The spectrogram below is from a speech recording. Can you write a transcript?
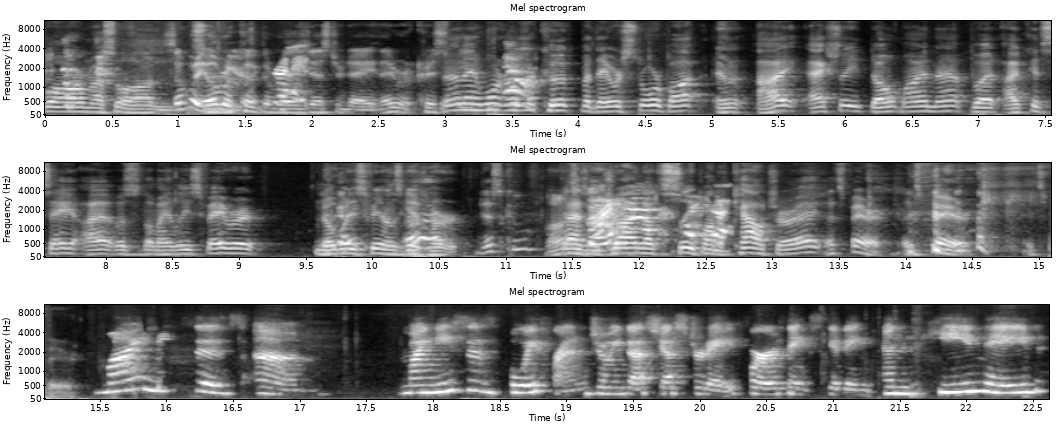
we'll arm wrestle on. Somebody Zoom. overcooked the rolls Right. yesterday. They were crispy. No, they weren't No. overcooked, but they were store bought, and I actually don't mind that. But I could say I it was my least favorite. Nobody's feelings get All right, hurt. That's cool. Oh, Guys, I'm trying not to sleep on the couch. All right. That's fair. That's fair. it's fair. My niece's um my niece's boyfriend joined us yesterday for Thanksgiving and he made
